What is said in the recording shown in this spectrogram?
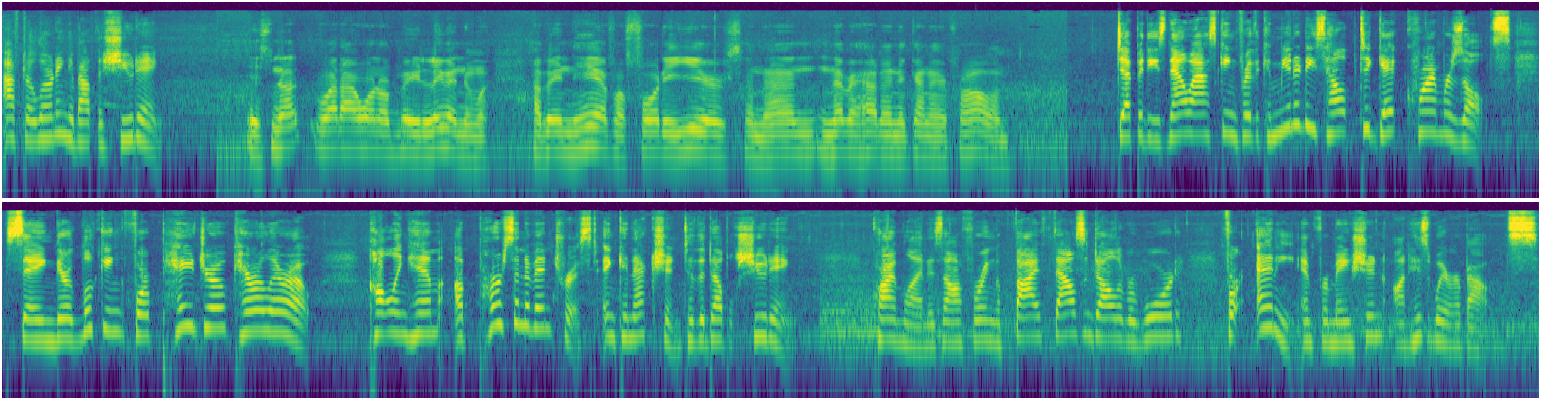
after learning about the shooting. It's not what I want to be living in. I've been here for 40 years and I never had any kind of problem. Deputies now asking for the community's help to get crime results, saying they're looking for Pedro Carolero, calling him a person of interest in connection to the double shooting. Crimeline is offering a $5,000 reward for any information on his whereabouts.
